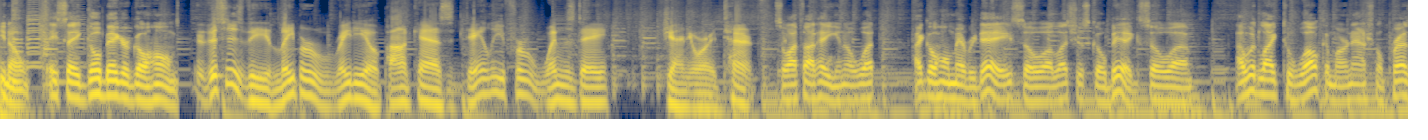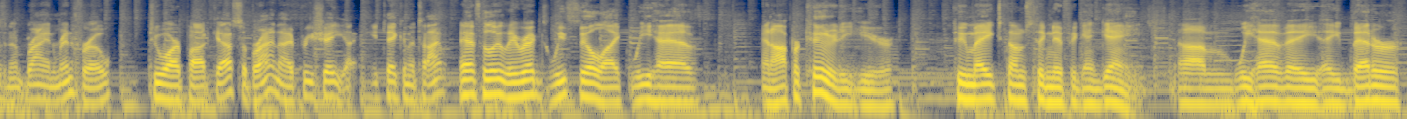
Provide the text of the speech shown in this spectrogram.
you know, they say go big or go home. This is the Labor Radio Podcast daily for Wednesday, January 10th. So I thought, hey, you know what? I go home every day, so uh, let's just go big. So uh, I would like to welcome our national president, Brian Renfroe, to our podcast. So, Brian, I appreciate you, you taking the time. Absolutely, Rick. We feel like we have an opportunity here to make some significant gains. Um, we have a, a better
